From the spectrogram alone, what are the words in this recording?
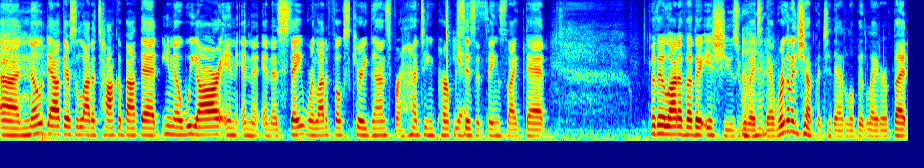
Uh, no doubt there's a lot of talk about that. You know, we are in, in, a, in a state where a lot of folks carry guns for hunting purposes Yes. and things like that. But there are a lot of other issues related to that. We're going to jump into that a little bit later. But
